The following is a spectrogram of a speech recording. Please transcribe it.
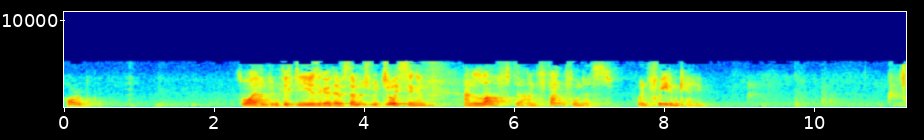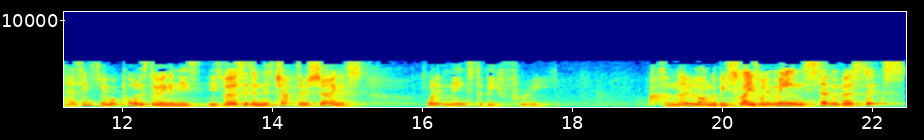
Horrible. That's why 150 years ago there was so much rejoicing and, and laughter and thankfulness when freedom came. And it seems to me what Paul is doing in these, these verses and this chapter is showing us what it means to be free, to no longer be slaves. What it means, 7 verse 6,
